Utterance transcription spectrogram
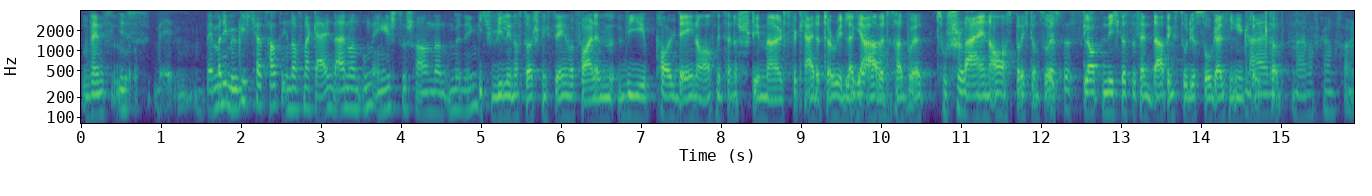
Wenn's, ist, wenn man die Möglichkeit hat, ihn auf einer geilen Leinwand unenglisch zu schauen, dann unbedingt. Ich will ihn auf Deutsch nicht sehen, aber vor allem wie Paul Dano auch mit seiner Stimme als verkleideter Riddler ja. gearbeitet hat, wo er zum Schreien ausbricht und so. Das, das ich glaube nicht, dass das ein Dubbing-Studio so geil hingekriegt nein, hat. Nein, auf keinen Fall.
